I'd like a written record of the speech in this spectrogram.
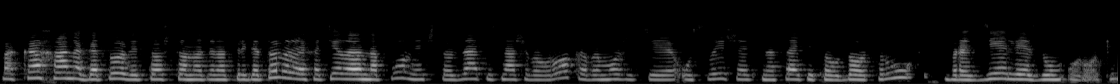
Пока Хана готовит то, что она для нас приготовила, я хотела напомнить, что запись нашего урока вы можете услышать на сайте Toldot.ru в разделе Zoom уроки.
